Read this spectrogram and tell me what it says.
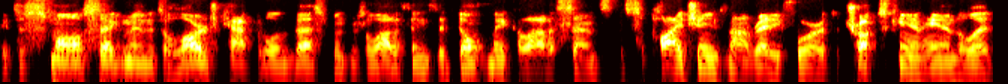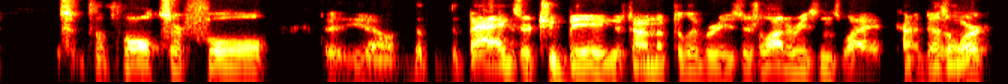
It's a small segment. It's a large capital investment. There's a lot of things that don't make a lot of sense. The supply chain's not ready for it. The trucks can't handle it. The vaults are full. you know, the, the bags are too big. There's not enough deliveries. There's a lot of reasons why it kind of doesn't work.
